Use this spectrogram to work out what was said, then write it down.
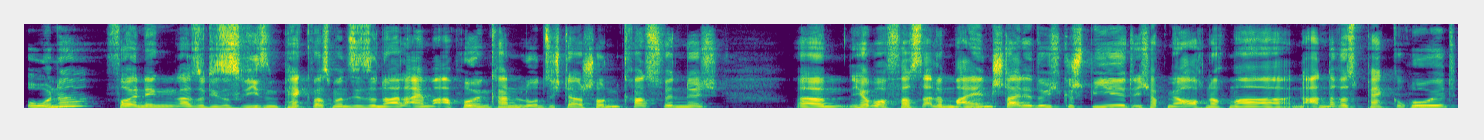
ohne. Vor allen Dingen, also dieses Riesen-Pack, was man saisonal einmal abholen kann, lohnt sich da schon krass, finde ich. Ähm, ich habe auch fast alle Meilensteine durchgespielt. Ich habe mir auch noch mal ein anderes Pack geholt.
